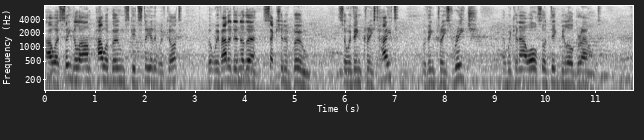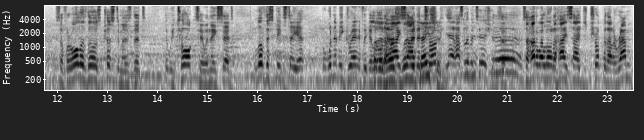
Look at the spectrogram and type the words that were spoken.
our single arm power boom skid steer that we've got, but we've added another section of boom. So we've increased height, we've increased reach, and we can now also dig below ground. So for all of those customers that, that we talked to and they said, love the skid steer, but wouldn't it be great if we could but load a high-sided truck? Yeah, it has limitations. Yeah. So how do I load a high-sided truck without a ramp?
